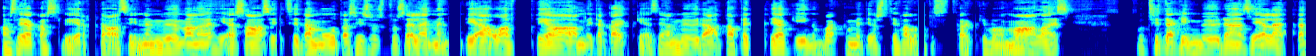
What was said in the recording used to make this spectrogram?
asiakasvirtaa sinne myymälöihin ja saa sit sitä muuta sisustuselementtiä, lattiaa, mitä kaikkea siellä myydään, tapettiakin, vaikka me tietysti haluttaisiin kaikki vaan maalais. Mutta sitäkin myydään siellä, että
